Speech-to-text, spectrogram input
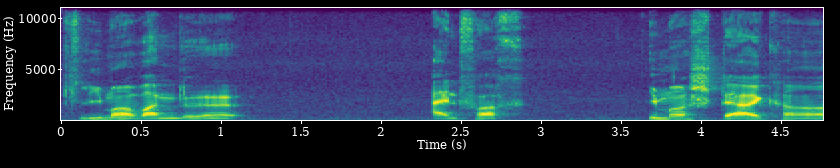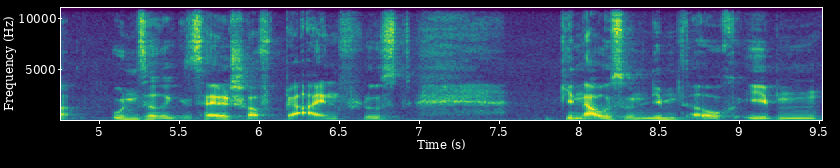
Klimawandel einfach immer stärker unsere Gesellschaft beeinflusst, genauso nimmt auch eben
